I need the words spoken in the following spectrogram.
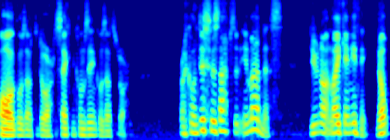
All goes out the door. Second comes in, goes out the door." I'm going, "This is absolutely madness. Do you not like anything?" Nope.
